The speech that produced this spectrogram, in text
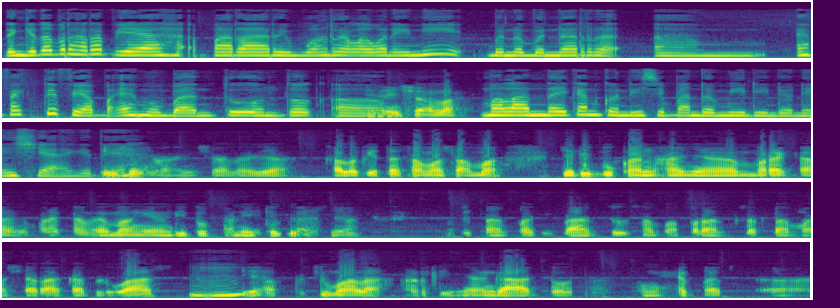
dan kita berharap ya para ribuan relawan ini benar-benar um, efektif ya Pak ya membantu untuk um, ya, melandaikan kondisi pandemi di Indonesia gitu ya. Insya Allah, insya Allah ya. Kalau kita sama-sama, jadi bukan hanya mereka, mereka memang yang dibebani tugasnya, tapi tanpa dibantu sama peran serta masyarakat luas, mm -hmm. ya percuma lah. Artinya nggak ada yang hebat uh,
